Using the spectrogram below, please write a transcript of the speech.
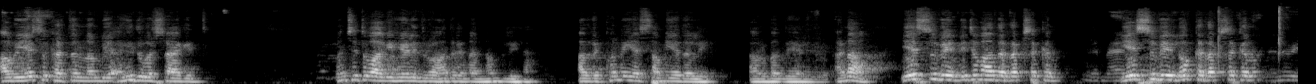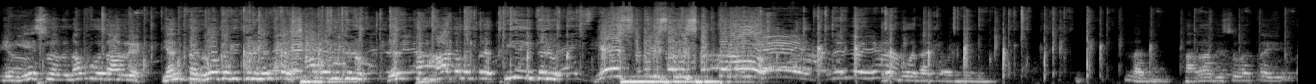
ಅವರು ಯೇಸು ಕರ್ತನ ನಂಬಿ ಐದು ವರ್ಷ ಆಗಿತ್ತು. ಮುಂಚಿತವಾಗಿ ಹೇಳಿದ್ರು, ಆದ್ರೆ ನಾನು ನಂಬಲಿಲ್ಲ. ಆದ್ರೆ ಕೊನೆಯ ಸಮಯದಲ್ಲಿ ಅವರು ಬಂದು ಹೇಳಿದ್ರು, ಅಣ್ಣ, ಯೇಸುವೆ ನಿಜವಾದ ರಕ್ಷಕನು. ಯೇಸುವೆ ಲೋಕ ರಕ್ಷಕನು. ನೀನು ನಂಬುವುದಾದ್ರೆ ಎಂತ ರೋಗವಿದ್ದರು, ಎಂತ ಶಾಪವಿದ್ದರು ಎಂತ ಮಾತಮಂತ್ರ ಕ್ರಿಯೆ ಇದ್ದರು ಯೇಸು ಶಕ್ತರು ನಾನು ಆರಾಧಿಸುವಂತ ಇಂಥ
